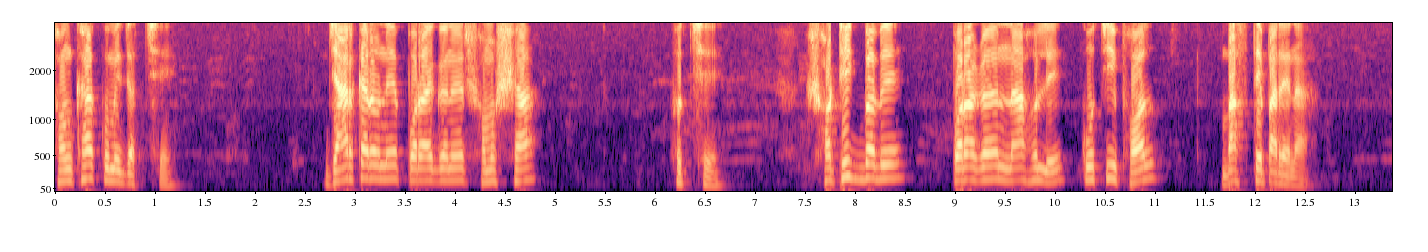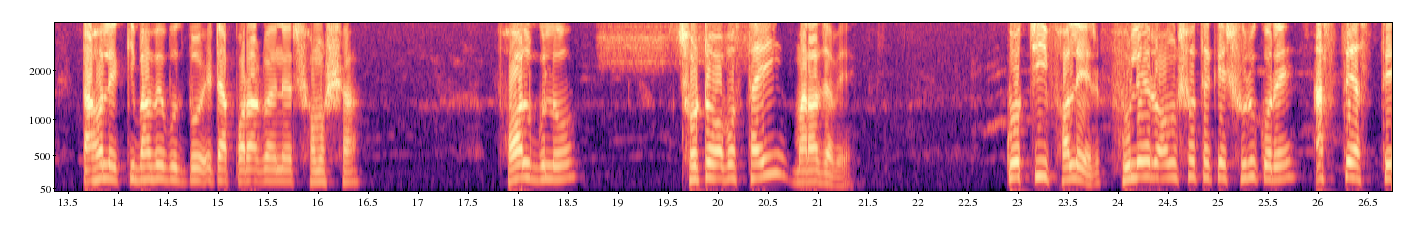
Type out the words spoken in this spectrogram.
সংখ্যা কমে যাচ্ছে, যার কারণে পরাগায়নের সমস্যা হচ্ছে। সঠিকভাবে পরাগায়ন না হলে কচি ফল বাঁচতে পারে না। তাহলে কীভাবে বুঝব এটা পরাগায়নের সমস্যা? ফলগুলো ছোট অবস্থায় মারা যাবে। কচি ফলের ফুলের অংশ থেকে শুরু করে আস্তে আস্তে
